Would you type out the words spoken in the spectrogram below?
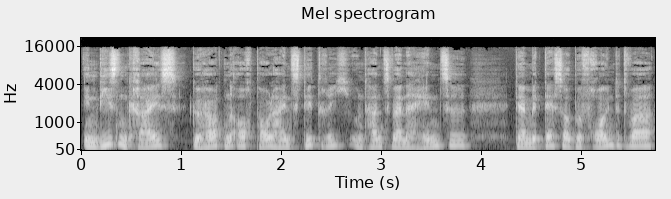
In diesen Kreis gehörten auch Paul-Heinz Dittrich und Hans-Werner Henze, der mit Dessau befreundet war,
